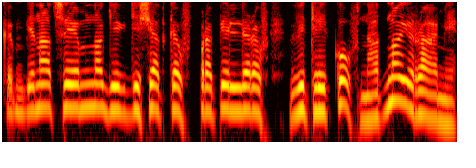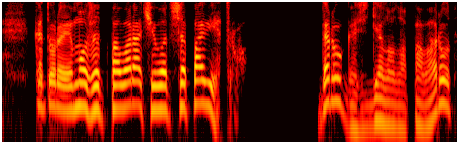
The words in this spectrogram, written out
«Комбинация многих десятков пропеллеров-ветряков на одной раме, которая может поворачиваться по ветру. Дорога сделала поворот,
